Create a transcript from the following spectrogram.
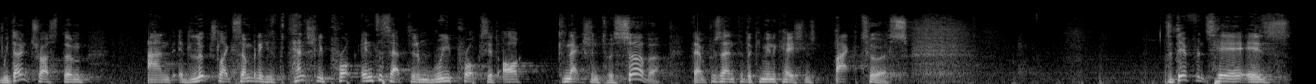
We don't trust them, and it looks like somebody has potentially intercepted and reproxied our connection to a server, then presented the communications back to us. The difference here is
